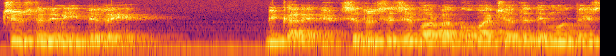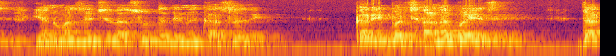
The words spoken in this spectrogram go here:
500 de mii de lei, de care se dusese vorba Covaci atât de modest, e numai 10% din încasării, care împărțeam la băieți. Dar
